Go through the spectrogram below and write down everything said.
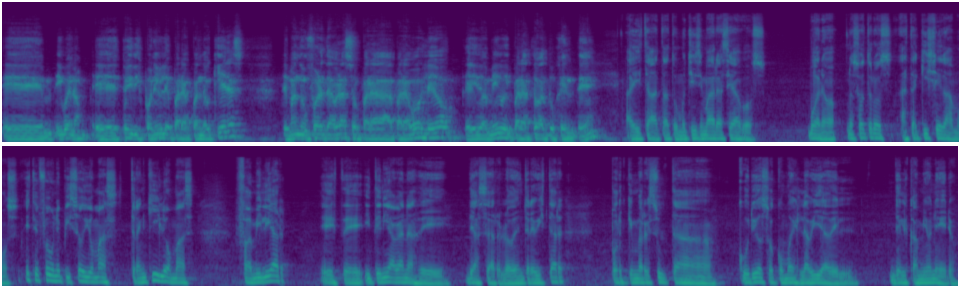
Eh. y bueno, estoy disponible para cuando quieras. Te mando un fuerte abrazo para, para vos, Leo, querido amigo, y para toda tu gente. Ahí está, Tato. Muchísimas gracias a vos. Bueno, nosotros hasta aquí llegamos. Este fue un episodio más tranquilo, más familiar este, y tenía ganas de, hacerlo, de entrevistar, porque me resulta curioso cómo es la vida del, camionero.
